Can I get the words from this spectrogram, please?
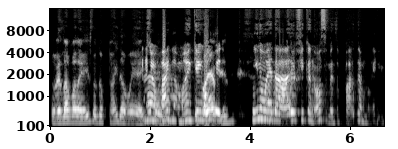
O pessoal fala isso, porque o pai da mãe é isso. É, o pai da mãe, quem ouve, é... quem não é da área fica, nossa, mas o pai da mãe.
